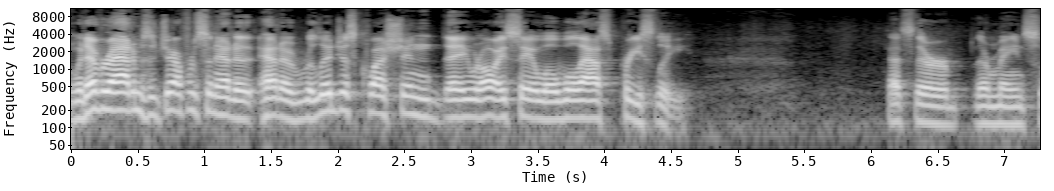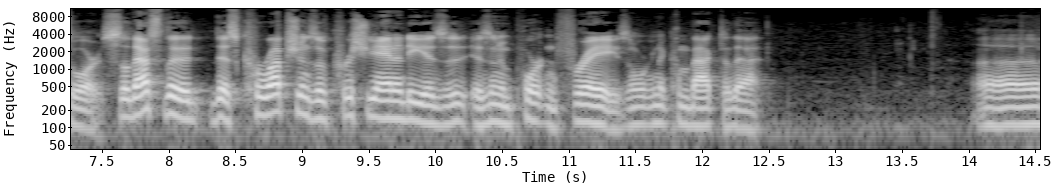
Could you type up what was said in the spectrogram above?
Whenever Adams and Jefferson had a, had a religious question, they would always say, Well, we'll ask Priestley. That's their, their main source. So that's the this corruptions of Christianity is, is an important phrase, and we're going to come back to that. Uh,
